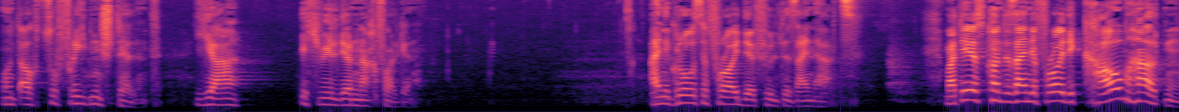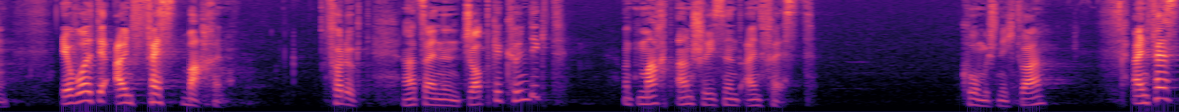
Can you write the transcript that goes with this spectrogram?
und auch zufriedenstellend. Ja, ich will dir nachfolgen. Eine große Freude erfüllte sein Herz. Matthäus konnte seine Freude kaum halten. Er wollte ein Fest machen. Verrückt. Er hat seinen Job gekündigt, und macht anschließend ein Fest. Komisch, nicht wahr? Ein Fest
